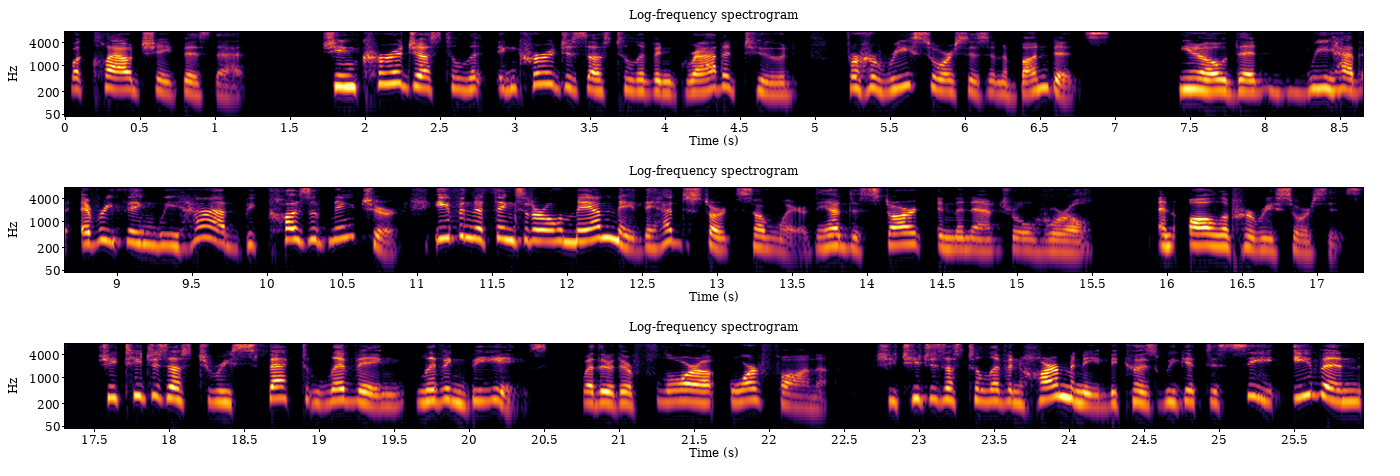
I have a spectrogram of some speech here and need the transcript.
what cloud shape is that? She encourages us to li- encourages us to live in gratitude for her resources and abundance. You know that we have everything we have because of nature. Even the things that are all man-made, they had to start somewhere. They had to start in the natural world and all of her resources. She teaches us to respect living living beings, whether they're flora or fauna. She teaches us to live in harmony because we get to see, even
